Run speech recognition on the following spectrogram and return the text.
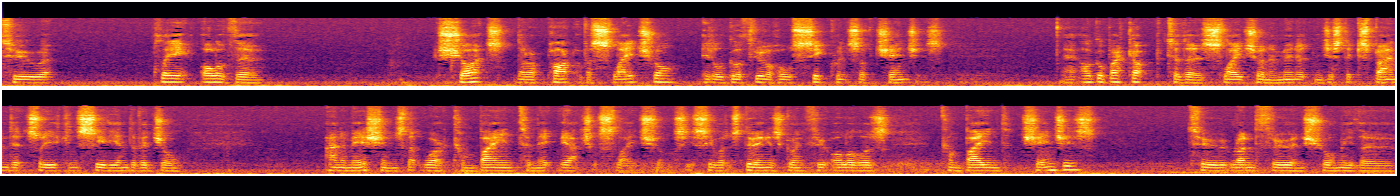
to play all of the shots that are part of a slideshow, it'll go through a whole sequence of changes. Uh, I'll go back up to the slideshow in a minute and just expand it so you can see the individual animations that were combined to make the actual slideshow. So you see what it's doing is going through all of those combined changes to run through and show me the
